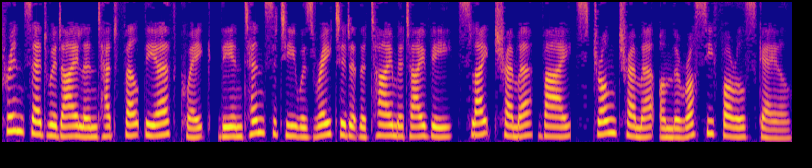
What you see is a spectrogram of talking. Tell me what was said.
Prince Edward Island had felt the earthquake. The intensity was rated at the time at IV, slight tremor, VI, strong tremor on the Rossi-Forel scale.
